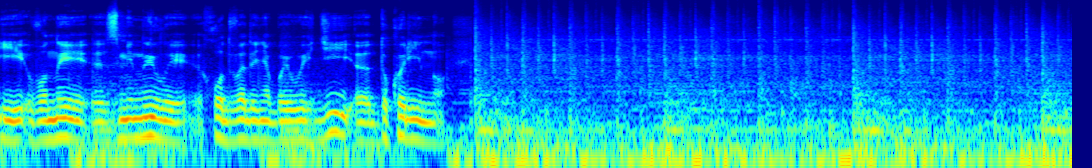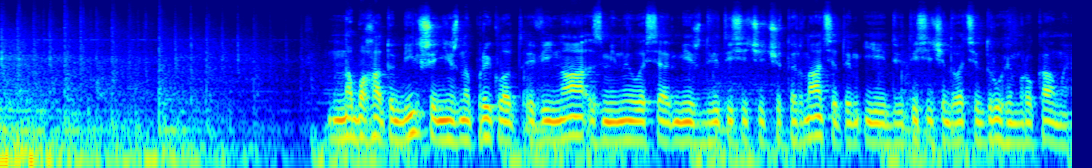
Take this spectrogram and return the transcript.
і вони змінили ход ведення бойових дій докорінно. Набагато більше, ніж, наприклад, війна змінилася між 2014 і 2022 роками.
